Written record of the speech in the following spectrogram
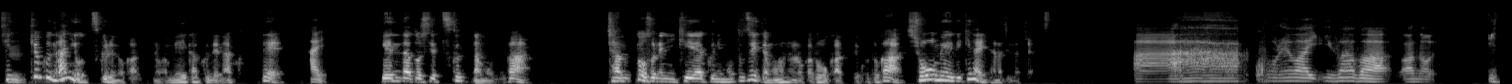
結局何を作るのかっていうのが明確でなくて、はい。ベンダーとして作ったものが、ちゃんとそれに契約に基づいたものなのかどうかっていうことが証明できないって話になっちゃいます。ああ、これはいわば、あの、言っ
